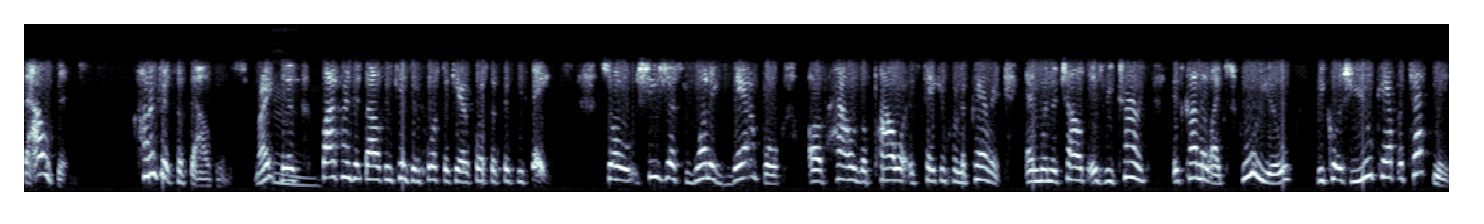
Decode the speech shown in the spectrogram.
thousands, hundreds of thousands, right? Mm. There's 500,000 kids in foster care across the 50 states. So she's just one example of how the power is taken from the parent. And when the child is returned, it's kind of like, screw you, because you can't protect me.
